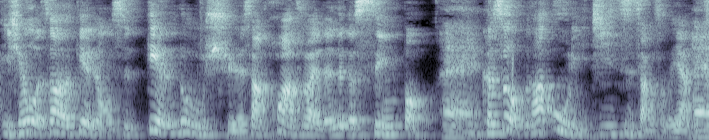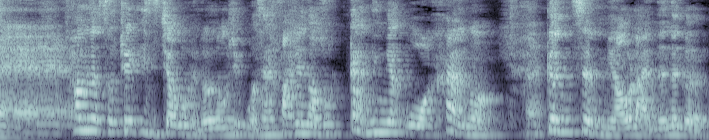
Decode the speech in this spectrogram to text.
以前我知道的电容是电路学上画出来的那个 symbol，可是我不知道物理机制长什么样子。他们那时候就一直教我很多东西，我才发现到说，干你娘，我看哦，根正苗蓝的那个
